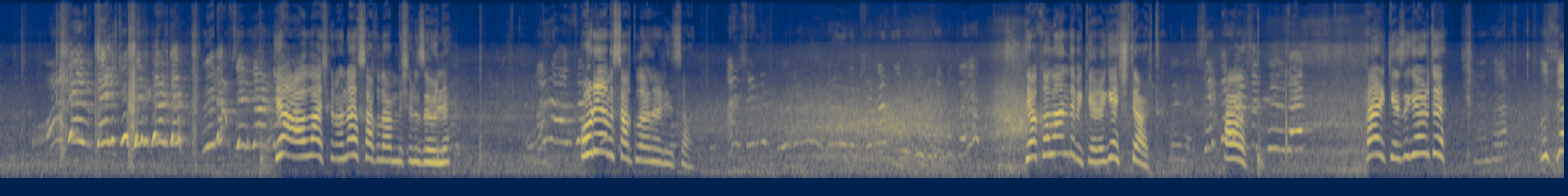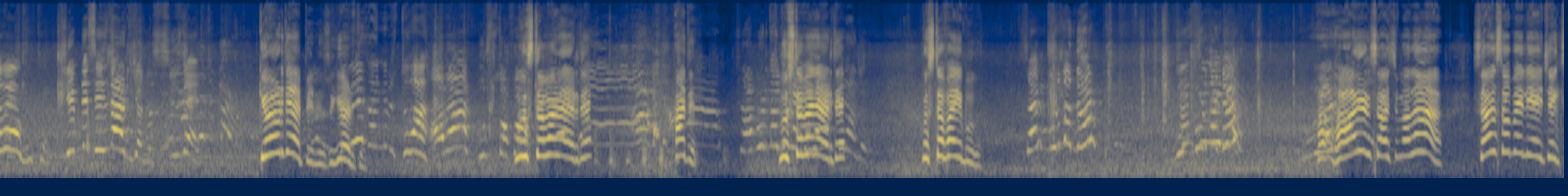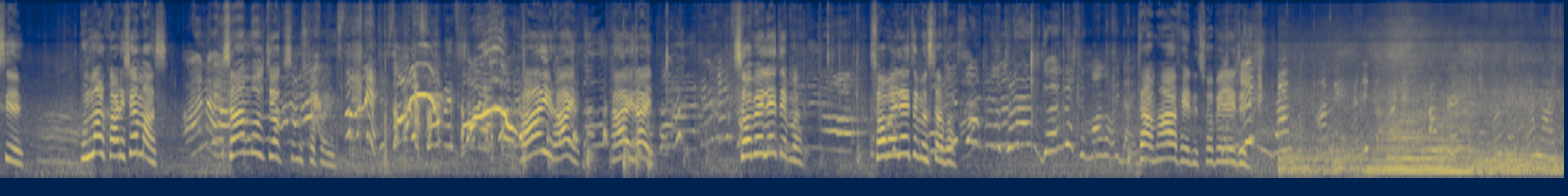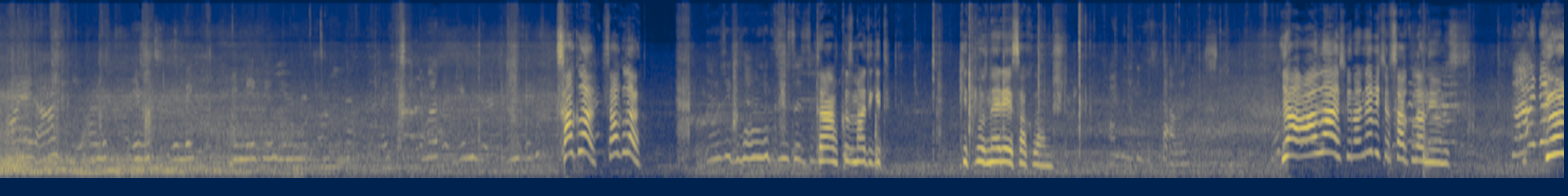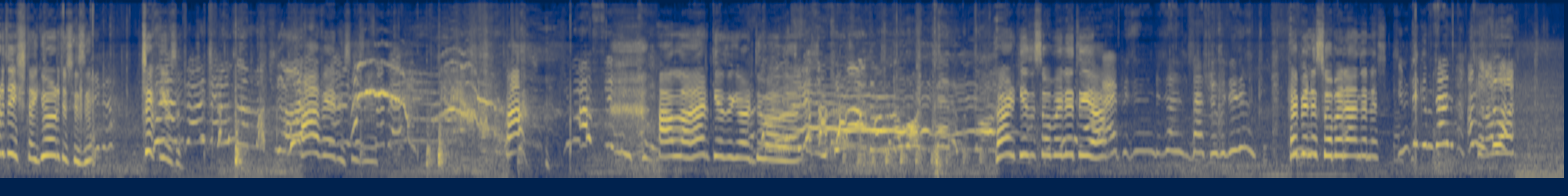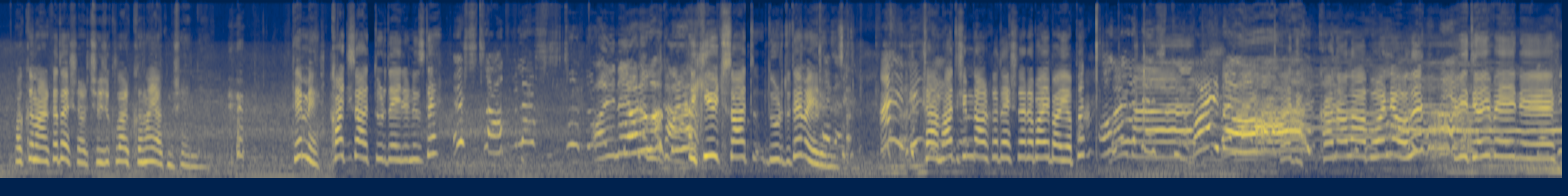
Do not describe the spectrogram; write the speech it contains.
Ya Allah aşkına nasıl saklanmışsınız öyle? Oraya mı saklanır insan? Yakalandı bir kere geçti artık. Al. Herkesi gördü. Mustafa yok bu Şimdi siz de arayacaksınız. Siz de. Gördü hepinizi gördü. Mustafa. Ara Mustafa. Mustafa nerede? Hadi. Mustafa nerede? Mustafa'yı bulun. Sen burada dur. Sen burada dur. Ha- hayır saçmalama. Sen sobeleyeceksin. Bunlar karışamaz. Sen bulacaksın Mustafa'yı. Hayır hayır. Hayır hayır. Sobeledi mi? Sobeledi Mustafa. Görmüşsün bana oradaydı. Tamam aferin sobeledi. Saklan saklan. Tamam kızım hadi git. Git bul nereye saklanmışlar. Ya Allah aşkına ne biçim saklanıyorsunuz? Gördü işte gördü sizi. Çık Yusuf. Aferin sizi. Ah. Allah herkesi gördü vallahi. Herkesi sobeledi ya. Ben söyledim ki. Hepiniz sobelendiniz. Şimdi. Bakın arkadaşlar çocuklar kına yakmış elleri. Değil mi? Kaç saat durdu elinizde? 3 saat bile sürdü. Aynen yarım tane. 2-3 saat durdu değil mi elinizde? Anne Tamam hadi şimdi arkadaşlara bay bay yapın. Bay bay. Bay bay. Hadi kanala abone olun. Videoyu beğenin.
